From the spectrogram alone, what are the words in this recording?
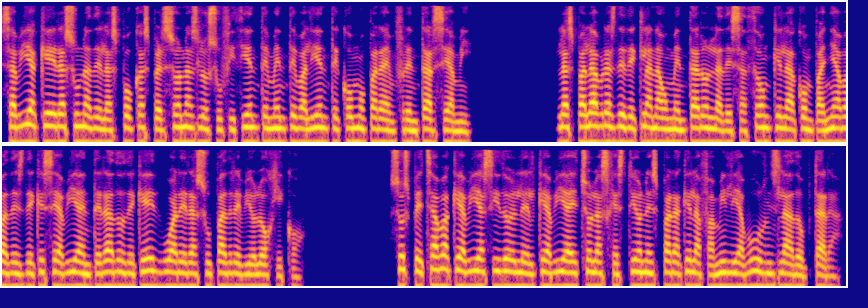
Sabía que eras una de las pocas personas lo suficientemente valiente como para enfrentarse a mí. Las palabras de Declan aumentaron la desazón que la acompañaba desde que se había enterado de que Edward era su padre biológico. Sospechaba que había sido él el que había hecho las gestiones para que la familia Burns la adoptara.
